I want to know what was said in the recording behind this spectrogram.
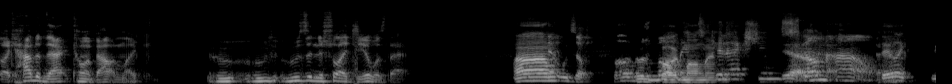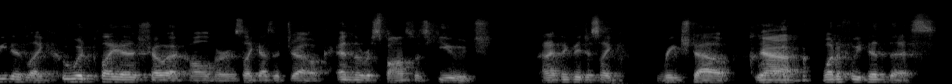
like how did that come about? And like who who whose initial idea was that? that Um, was a bug, was Bug moment, Moment. connection Yeah. somehow. They like tweeted like who would play a show at Culver's like as a joke, and the response was huge. And I think they just like reached out. Yeah. like, what if we did this?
